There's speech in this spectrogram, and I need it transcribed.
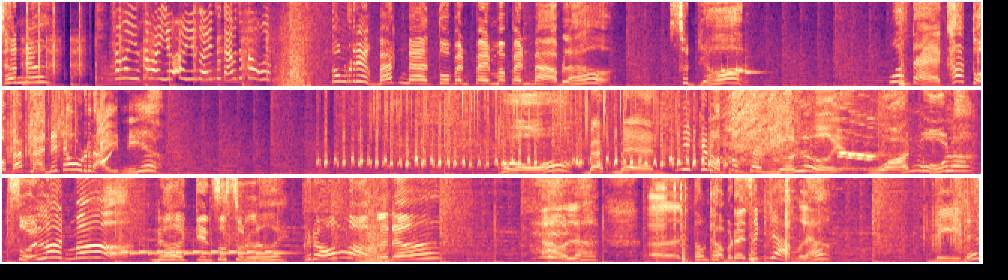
ฉันนะ ต้องเรียกแบทแมนตัวเป็นๆมาเป็นแบบแล้ว สุดยอด ว่าแต่ค่าตัวแบทแมนได้เท่าไหร่เนี่ย โห แบทแมน มีขนมตกแต่งเยอะเลยอะหวานหมูล่ะสวยเลิศมาก น่ากินสุดๆเลย พร้อมหม่ำเลยนะ เอาละเอ่อต้องทำอะไรสักอย่างแล้ว ดีนะ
